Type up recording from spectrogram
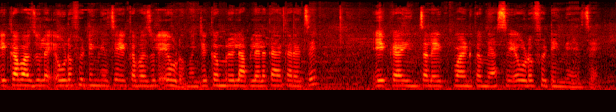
एका बाजूला एवढं फिटिंग घ्यायचं एका बाजूला एवढं. म्हणजे कमरेला आपल्याला काय करायचं आहे एका इंचाला एक पॉईंट कमी असं एवढं फिटिंग घ्यायचं आहे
